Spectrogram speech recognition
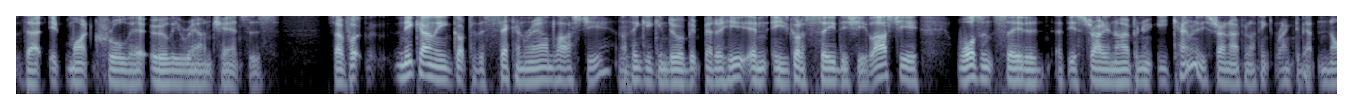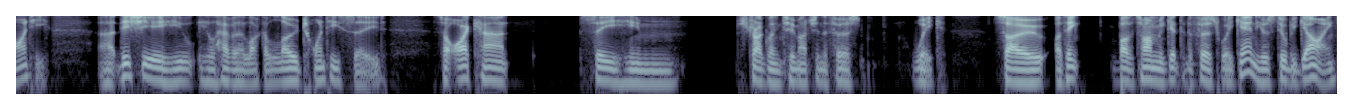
that it might cruel their early round chances. So if it- Nick only got to the second round last year, and I Mm. think he can do a bit better here, and he's got a seed this year. Last year wasn't seeded at the Australian Open. He came to the Australian Open, I think, ranked about ninety. Uh, this year he'll he'll have a like a low twenty seed, so I can't see him struggling too much in the first week. So I think by the time we get to the first weekend, he'll still be going.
